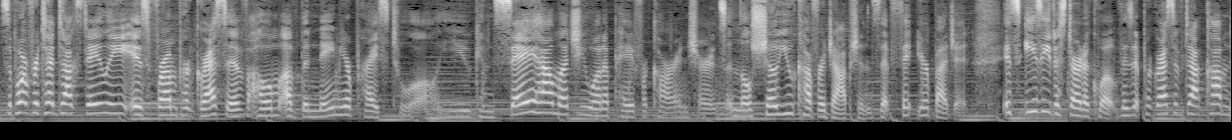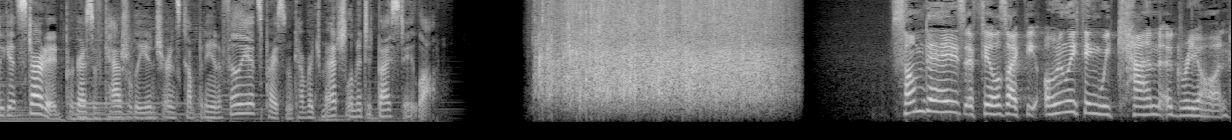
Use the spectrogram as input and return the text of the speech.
Support for TED Talks Daily is from Progressive, home of the Name Your Price tool. You can say how much you want to pay for car insurance, and they'll show you coverage options that fit your budget. It's easy to start a quote. Visit progressive.com to get started. Progressive Casualty Insurance Company and Affiliates, price and coverage match limited by state law. Some days it feels like the only thing we can agree on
